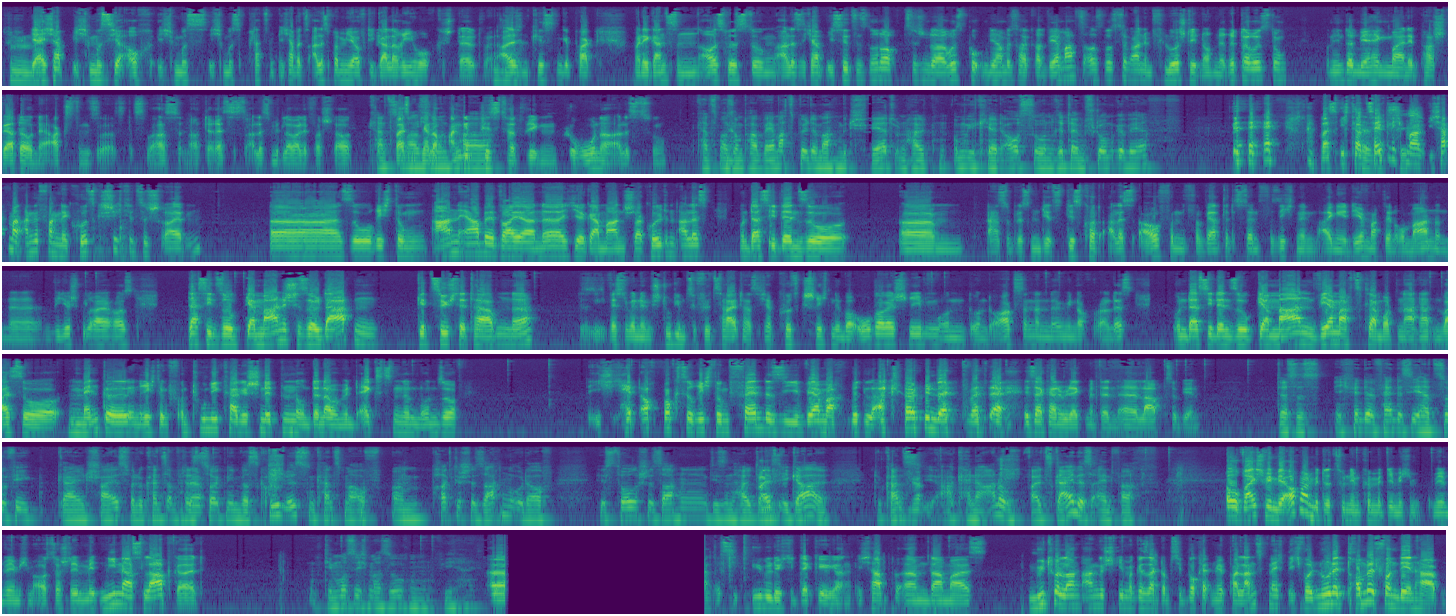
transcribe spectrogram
Hm. Ja, ich habe, ich muss hier auch, ich muss, ich muss Platz. Ich habe jetzt alles bei mir auf die Galerie hochgestellt, alles in Kisten gepackt, meine ganzen Ausrüstungen, alles. Ich habe, ich sitze jetzt nur noch zwischen der Rüstpuppen. Die haben jetzt halt gerade Wehrmachtsausrüstung an. Im Flur steht noch eine Ritterrüstung und hinter mir hängen meine paar Schwerter und eine Axt und so. Also Das war's dann auch. Der Rest ist alles mittlerweile verstaut. Kannst Weil es du mal mich so halt auch paar, angepisst hat wegen Corona alles zu. kannst mal so ein paar Wehrmachtsbilder machen mit Schwert und halt umgekehrt aus so ein Ritter im Sturmgewehr. Was ich tatsächlich mal, ich habe mal angefangen, eine Kurzgeschichte zu schreiben. Äh, so Richtung Ahnenerbe war ja, ne, hier germanischer Kult und alles. Und dass sie denn so, ähm, also das nimmt jetzt Discord alles auf und verwertet es dann für sich eine eigene Idee und macht den Roman und eine Videospielreihe raus. Dass sie so germanische Soldaten gezüchtet haben, ne? Ich weiß nicht, wenn du im Studium zu viel Zeit hast. Ich habe Kurzgeschichten über Oger geschrieben und, und Orks und dann irgendwie noch alles. Und dass sie denn so Germanen Wehrmachtsklamotten anhatten, weißt du, so Hm. Mäntel in Richtung von Tunika geschnitten und dann aber mit Äxten und, und so. Ich hätte auch Bock so Richtung Fantasy, Wehrmacht, Mittelalter, Reenactment, äh, ist ja kein Reenactment, denn äh, Lab zu gehen. Das ist, ich finde, Fantasy hat so viel geilen Scheiß, weil du kannst einfach das Ja. Zeug nehmen, was cool ist und kannst mal auf ähm, praktische Sachen oder auf historische Sachen, die sind halt dann egal. Du kannst, Ja. ja, keine Ahnung, weil es geil ist einfach. Oh, weißt du, wen wir auch mal mit dazu nehmen können, mit dem ich, mit wem ich im Austausch stehe? Mit Ninas Lab Guide. Die muss ich mal suchen. Wie heißt ist sie übel durch die Decke gegangen. Ich habe ähm, damals Mytholon angeschrieben und gesagt, ob sie Bock hätten, mir ein paar Landsknechte. Ich wollte nur eine Trommel von denen haben.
